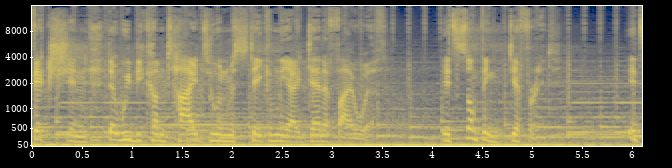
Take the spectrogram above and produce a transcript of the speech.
fiction that we become tied to and mistakenly identify with. It's something different. It's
